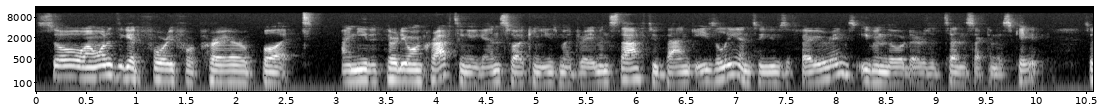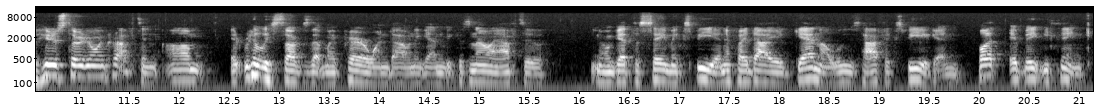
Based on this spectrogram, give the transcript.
So I wanted to get 40 for prayer, but I needed 31 crafting again so I can use my Dramen staff to bank easily and to use the fairy rings, even though there's a 10 second escape. So here's 31 crafting. Um, it really sucks that my prayer went down again because now I have to, you know, get the same XP, and if I die again, I'll lose half XP again. But it made me think.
